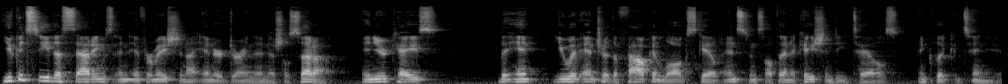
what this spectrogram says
you can see the settings and information I entered during the initial setup. In your case, in, you would enter the Falcon log scale instance authentication details and click continue,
